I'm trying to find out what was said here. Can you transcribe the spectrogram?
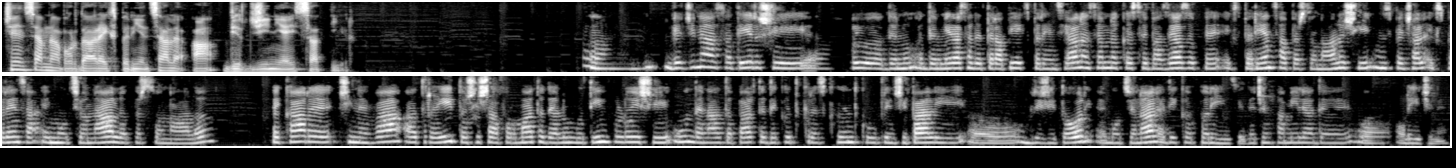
ce înseamnă abordarea experiențială a Virginiei Satir? Um, Virginia Satir și uh, denumirea asta de terapie experiențială înseamnă că se bazează pe experiența personală și în special experiența emoțională personală pe care cineva a trăit-o și și-a format-o de-a lungul timpului și unde în altă parte decât crescând cu principalii uh, îngrijitori emoționali, adică părinții, deci în familia de uh, origine.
